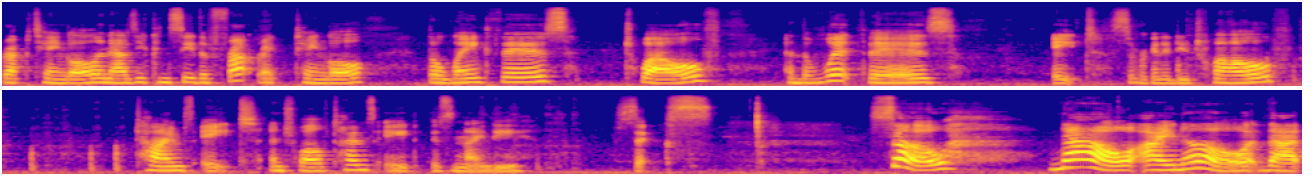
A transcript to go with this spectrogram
rectangle. And as you can see, the front rectangle, the length is 12 and the width is 8. So we're going to do 12 times 8. And 12 times 8 is 96. So now I know that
